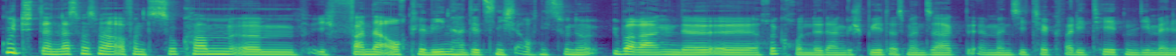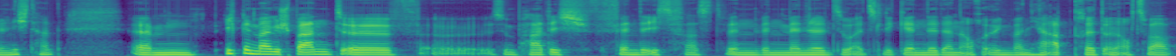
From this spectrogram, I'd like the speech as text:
Gut, dann lassen wir es mal auf uns zukommen. Ähm, ich fand auch, Klevin hat jetzt nicht auch nicht so eine überragende äh, Rückrunde dann gespielt, dass man sagt, äh, man sieht hier Qualitäten, die Mendel nicht hat. Ähm, ich bin mal gespannt. Äh, äh, sympathisch fände ich es fast, wenn, wenn Mendel so als Legende dann auch irgendwann hier abtritt und auch zwar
